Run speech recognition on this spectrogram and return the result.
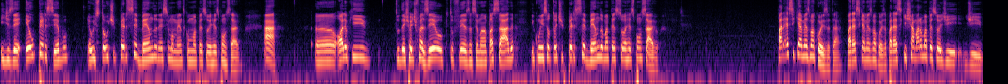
e dizer, eu percebo, eu estou te percebendo nesse momento como uma pessoa irresponsável. Ah, uh, olha o que tu deixou de fazer, o que tu fez na semana passada, e com isso eu estou te percebendo uma pessoa responsável. Parece que é a mesma coisa, tá? Parece que é a mesma coisa. Parece que chamar uma pessoa de. de.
